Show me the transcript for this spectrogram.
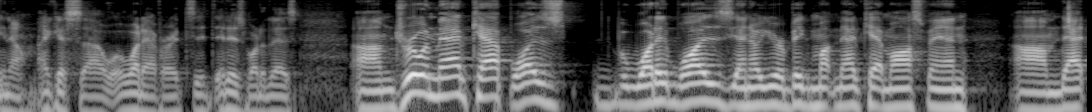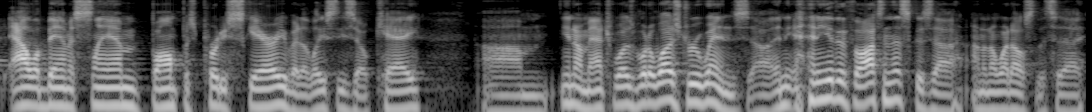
you know, I guess uh, whatever. It's it, it is what it is. Um, Drew and Madcap was what it was. I know you're a big Madcap Moss fan. Um, that Alabama Slam bump was pretty scary, but at least he's okay. Um, you know, match was what it was. Drew wins. Uh, any any other thoughts on this? Because uh, I don't know what else to say.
